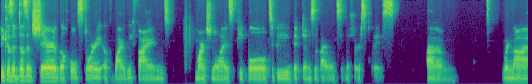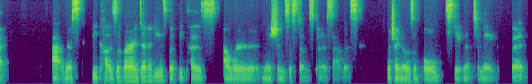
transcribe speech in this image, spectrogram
because it doesn't share the whole story of why we find marginalized people to be victims of violence in the first place. Um, we're not at risk because of our identities, but because our nation systems put us at risk, which I know is a bold statement to make, but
